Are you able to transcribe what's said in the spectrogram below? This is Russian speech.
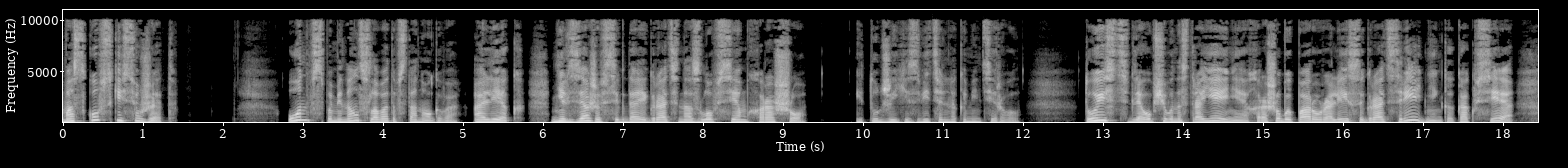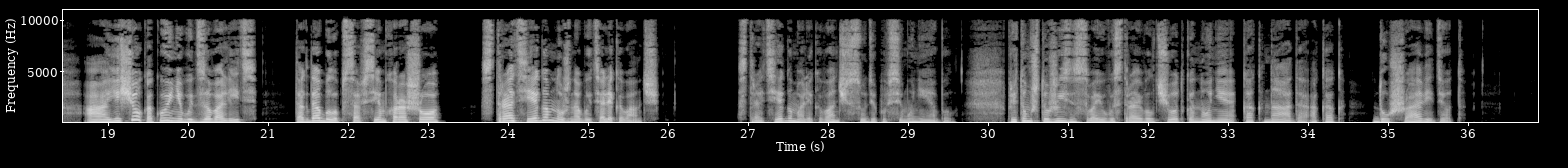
Московский сюжет. Он вспоминал слова Товстоногова. «Олег, нельзя же всегда играть на зло всем хорошо». И тут же язвительно комментировал. «То есть для общего настроения хорошо бы пару ролей сыграть средненько, как все, а еще какую-нибудь завалить. Тогда было бы совсем хорошо. Стратегом нужно быть, Олег Иванович. Стратегом Олег Иванович, судя по всему, не был. При том, что жизнь свою выстраивал четко, но не как надо, а как душа ведет.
